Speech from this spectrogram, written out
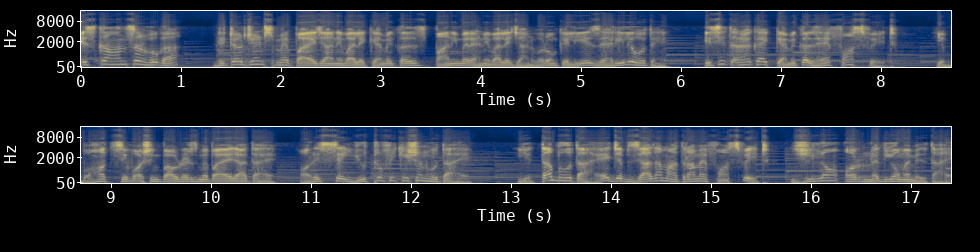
इसका आंसर होगा, डिटर्जेंट्स में पाए जाने वाले केमिकल्स पानी में रहने वाले जानवरों के लिए जहरीले होते हैं। इसी तरह का एक केमिकल है फॉस्फेट। ये बहुत से वॉशिंग पाउडर्स में पाया जाता है और इससे यूट्रोफिकेशन होता है। ये तब होता है जब ज़्यादा मात्रा में फॉस्फेट झीलों और नदियों में मिलता है,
